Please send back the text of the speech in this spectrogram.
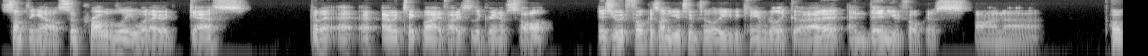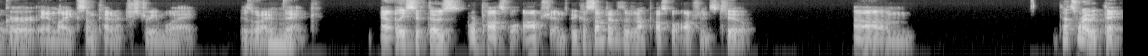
something else. So probably what I would guess, but I, I, I would take my advice with a grain of salt, is you would focus on YouTube till you became really good at it, and then you'd focus on uh, poker in like some kind of extreme way, is what mm-hmm. I think. At least if those were possible options, because sometimes there's not possible options too. Um, that's what I would think.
